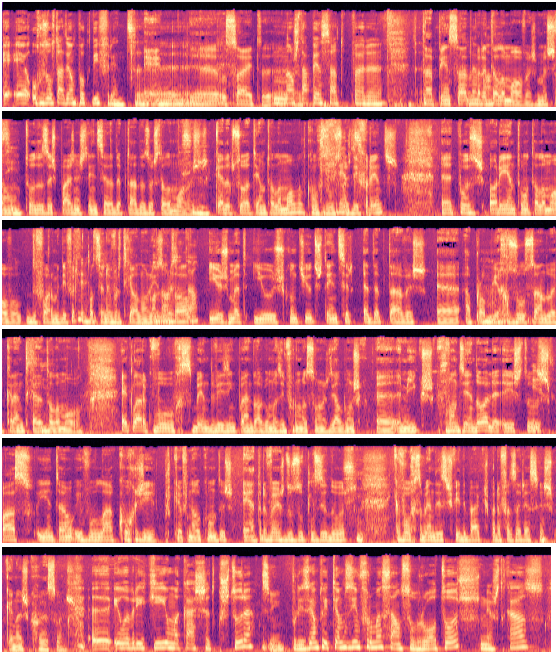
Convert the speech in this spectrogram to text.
é, é, o resultado é um pouco diferente. É, uh, o site não está pensado para está pensado telemóvel. para telemóveis, mas são Sim. todas as páginas têm de ser adaptadas aos telemóveis. Sim. Cada pessoa tem um telemóvel com resoluções diferentes. Uh, depois orientam o telemóvel de forma diferente, diferente. pode ser na vertical ou na horizontal, horizontal. E, os e os conteúdos têm de ser adaptáveis uh, à própria hum. resolução do ecrã de cada Sim. telemóvel. É claro que vou recebendo de vez em quando algumas informações de alguns uh, amigos que vão dizendo: Olha, este Isto. espaço, e então eu vou lá corrigir, porque afinal de contas é através dos utilizadores Sim. que vou recebendo esses feedbacks para fazer essas pequenas correções. eu abri aqui uma caixa de costura, Sim. por exemplo, e temos informação sobre o autor, neste caso.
